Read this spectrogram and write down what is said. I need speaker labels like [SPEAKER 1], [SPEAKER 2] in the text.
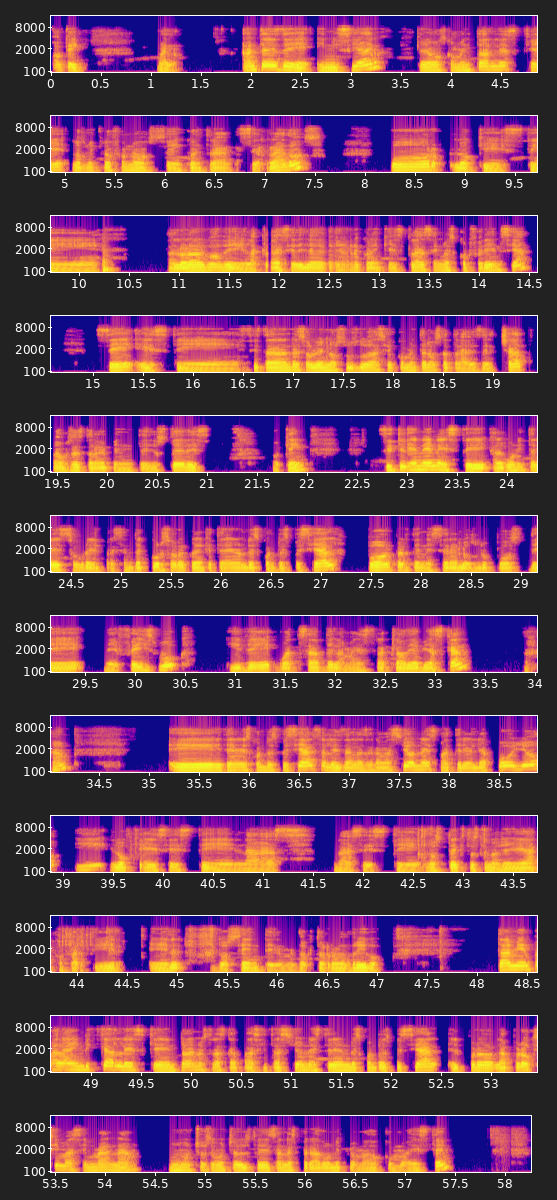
[SPEAKER 1] Ok, bueno, antes de iniciar, queremos comentarles que los micrófonos se encuentran cerrados, por lo que este, a lo largo de la clase de hoy, recuerden que es clase, no es conferencia, se, este, se estarán resolviendo sus dudas y comentarios a través del chat. Vamos a estar al pendiente de ustedes, ¿ok? Si tienen este, algún interés sobre el presente curso, recuerden que tienen un descuento especial por pertenecer a los grupos de, de Facebook y de WhatsApp de la maestra Claudia Viascan. Ajá. Eh, tienen descuento especial, se les da las grabaciones, material de apoyo y lo que es este, las, las, este, los textos que nos llegue a compartir el docente, el doctor Rodrigo. También para indicarles que en todas nuestras capacitaciones tienen un descuento especial. La próxima semana, muchos y muchos de ustedes han esperado un diplomado como este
